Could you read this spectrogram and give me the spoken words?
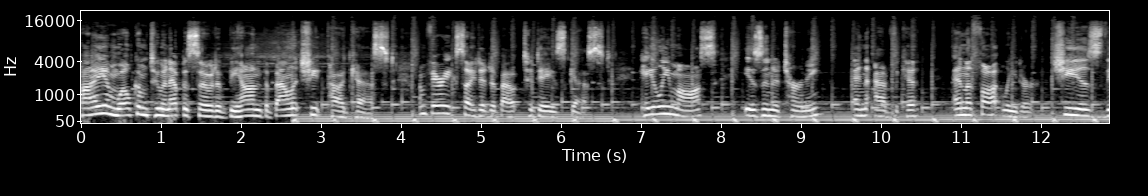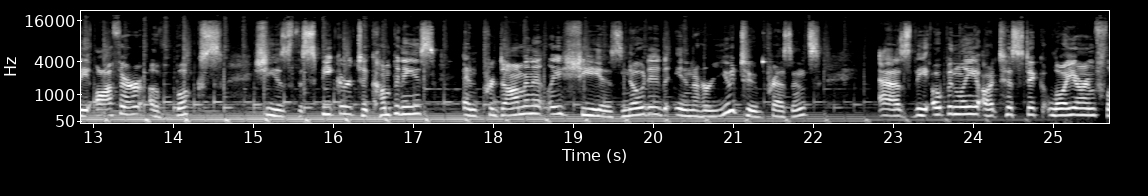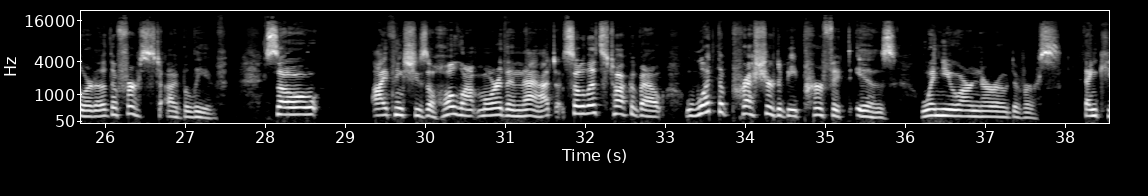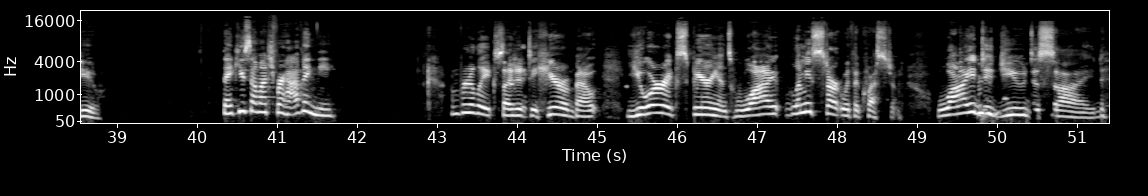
Hi, and welcome to an episode of Beyond the Balance Sheet podcast. I'm very excited about today's guest. Haley Moss is an attorney, an advocate, and a thought leader. She is the author of books, she is the speaker to companies, and predominantly she is noted in her YouTube presence as the openly autistic lawyer in Florida, the first, I believe. So, I think she's a whole lot more than that. So let's talk about what the pressure to be perfect is when you are neurodiverse. Thank you. Thank you so much for having me. I'm really excited to hear about your experience. Why? Let me start with a question. Why mm-hmm. did you decide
